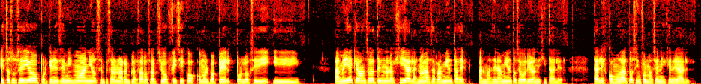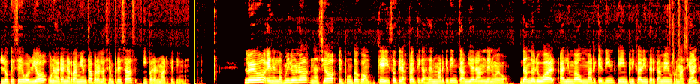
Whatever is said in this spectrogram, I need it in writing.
Esto sucedió porque en ese mismo año se empezaron a reemplazar los archivos físicos como el papel por los CD y DVD. A medida que avanzó la tecnología, las nuevas herramientas de almacenamiento se volvieron digitales, tales como datos e información en general, lo que se volvió una gran herramienta para las empresas y para el marketing. Luego, en el 2001, nació el .com, que hizo que las prácticas del marketing cambiaran de nuevo, dando lugar al inbound marketing que implica el intercambio de información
